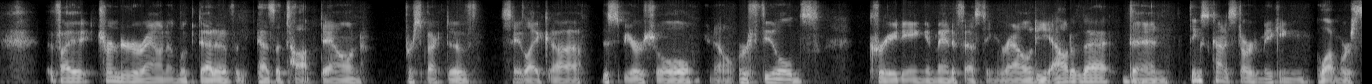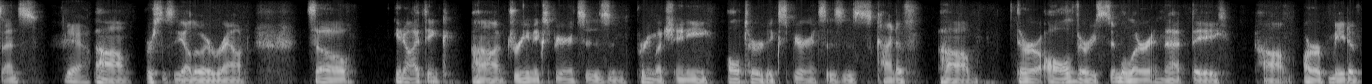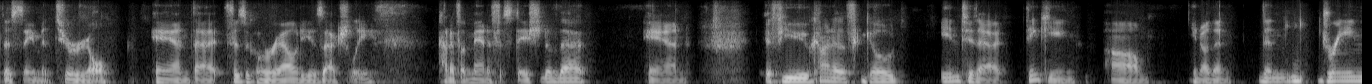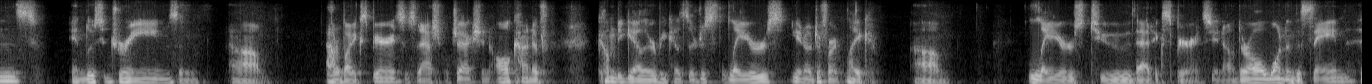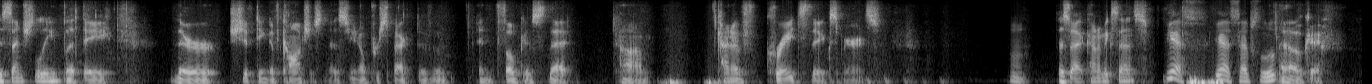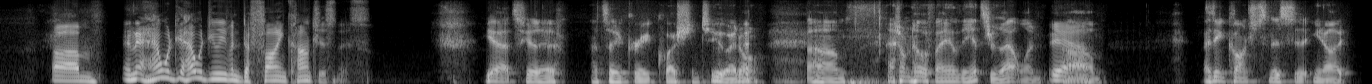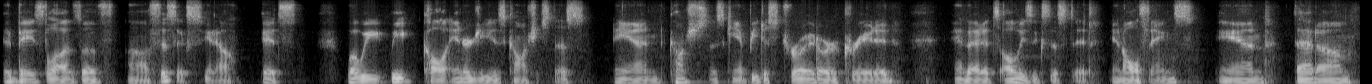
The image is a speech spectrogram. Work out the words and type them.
if i turned it around and looked at it as a top down perspective say like uh, the spiritual you know or fields creating and manifesting reality out of that then things kind of started making a lot more sense yeah. um, versus the other way around. So, you know, I think uh, dream experiences and pretty much any altered experiences is kind of um, they're all very similar in that they um, are made of the same material, and that physical reality is actually kind of a manifestation of that. And if you kind of go into that thinking, um, you know, then then dreams and lucid dreams and um, out of body experiences and astral projection all kind of come together because they're just layers, you know, different like um, layers to that experience. You know, they're all one and the same essentially, but they they're shifting of consciousness, you know, perspective and, and focus that um, kind of creates the experience. Hmm. Does that kind of make sense? Yes, yes, absolutely. Oh, okay. And how would how would you even define consciousness? Yeah, that's a that's a great question too. I don't um, I don't know if I have the answer to that one. Yeah. Um, I think consciousness, uh, you know, it obeys the laws of uh, physics. You know, it's what we we call energy is consciousness, and consciousness can't be destroyed or created, and that it's always existed in all things, and that um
